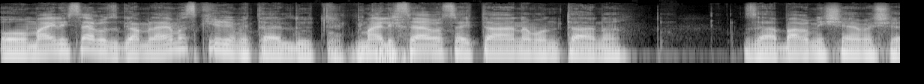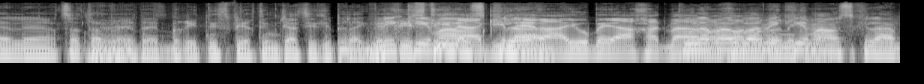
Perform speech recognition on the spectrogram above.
או מיילי סיירוס, גם להם מזכירים את הילדות. מיילי סיירוס הייתה האנה מונטנה. זה הבר משמש של אה, ארצות הברית. ובריטני ספירס עם ג'סטין טימברלק, מיקי וקריסטינה אגילרה. היו ביחד כולם היו במיקי. מאוס קלאב,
